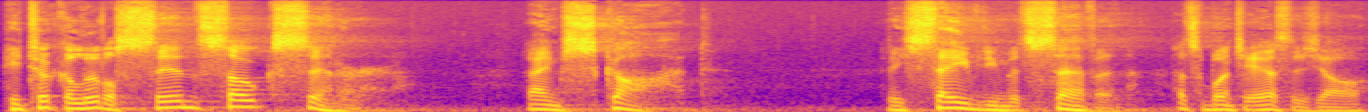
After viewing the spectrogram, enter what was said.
He took a little sin soaked sinner named Scott, and he saved him at seven. That's a bunch of S's, y'all.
